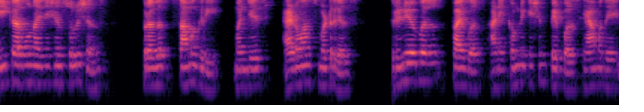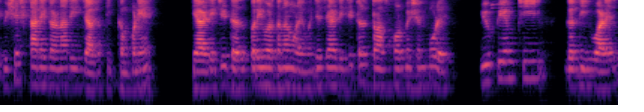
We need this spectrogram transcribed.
डिकार्बोनायझेशन सोल्युशन्स प्रगत सामग्री म्हणजेच ॲडव्हान्स मटेरियल्स रिन्युएबल फायबर्स आणि कम्युनिकेशन पेपर्स यामध्ये विशेष कार्य करणारी जागतिक कंपनी आहे. या डिजिटल परिवर्तनामुळे म्हणजेच या डिजिटल ट्रान्सफॉर्मेशनमुळे युपीएमची गती वाढेल.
